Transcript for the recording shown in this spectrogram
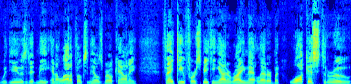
with you as it did me and a lot of folks in Hillsborough County. Thank you for speaking out and writing that letter, but walk us through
